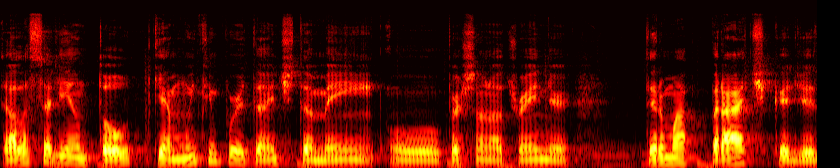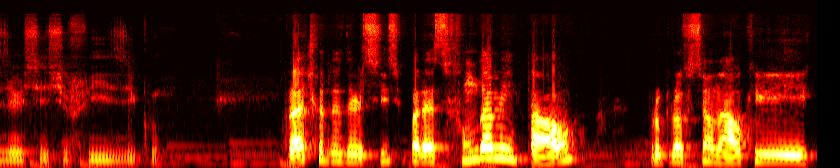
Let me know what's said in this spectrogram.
Ela salientou que é muito importante também o personal trainer ter uma prática de exercício físico. prática do exercício parece fundamental para o profissional que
